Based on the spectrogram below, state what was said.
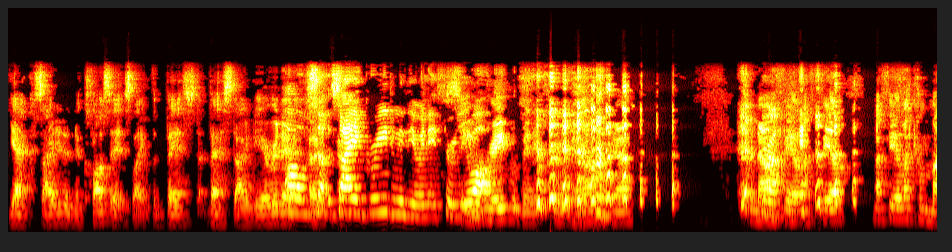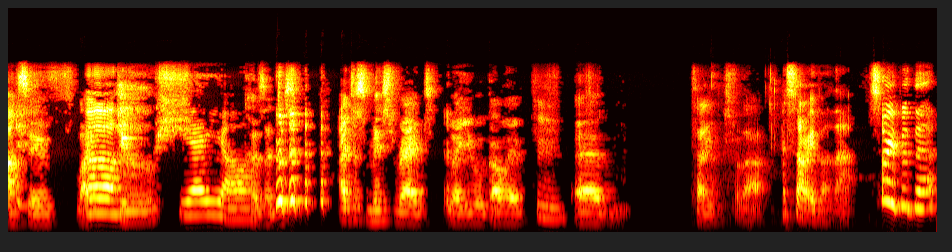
Yeah, because I did in the closet. It's like the best best idea in it. oh, so, And- so I agreed with you and it threw so you off. agreed with me. and It threw me off. Yeah. So now I feel I feel I feel like a massive like douche Yeah, you are. because I just I just misread where you were going. Hmm. Um, thanks for that. Sorry about that. Sorry about that.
